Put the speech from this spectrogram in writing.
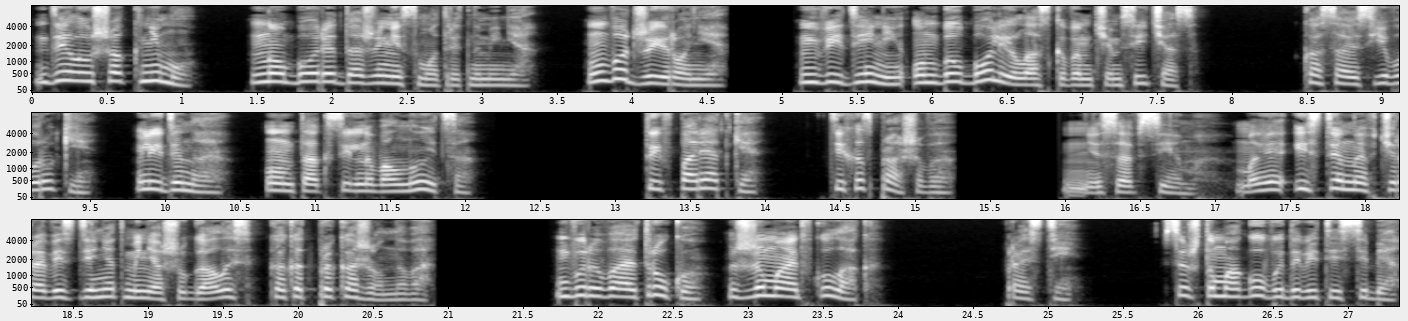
Делаю шаг к нему. Но Боря даже не смотрит на меня. Вот же ирония. В видении он был более ласковым, чем сейчас. Касаясь его руки, ледяная, он так сильно волнуется. «Ты в порядке?» – тихо спрашиваю. «Не совсем. Моя истинная вчера весь день от меня шугалась, как от прокаженного. Вырывает руку, сжимает в кулак. «Прости. Все, что могу выдавить из себя».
